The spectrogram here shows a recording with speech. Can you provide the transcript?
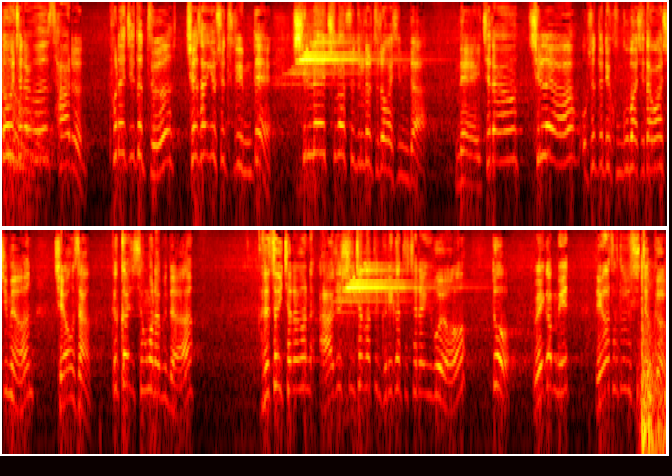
또 이 차량은 사륜, 프레지던트 최상위 옵션 트림인데 실내 추가 옵션들도 들어가 있습니다. 네, 이 차량 실내와 옵션들이 궁금하시다고 하시면 제 영상 끝까지 청문합니다. 그래서 이 차량은 아주 신차 같은 그린 같은 차량이고요. 또 외관 및 내각 상태도 신차급,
